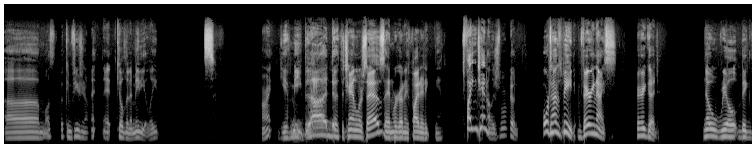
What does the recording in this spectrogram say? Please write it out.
Um, let's put confusion on it. It killed it immediately. All right, give me blood, the channeler says, and we're going to fight it. It's fighting channelers. What we're doing. Four times speed. Very nice. Very good. No real big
